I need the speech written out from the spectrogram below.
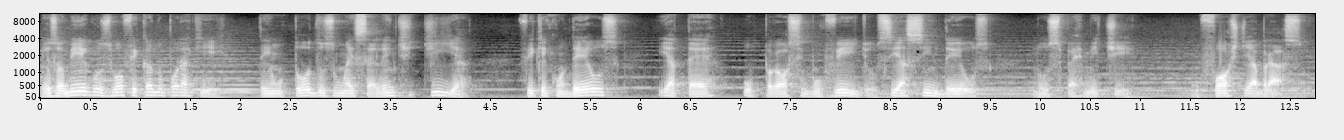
Meus amigos, vou ficando por aqui. Tenham todos um excelente dia. Fiquem com Deus e até o próximo vídeo, se assim Deus nos permitir. Um forte abraço.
